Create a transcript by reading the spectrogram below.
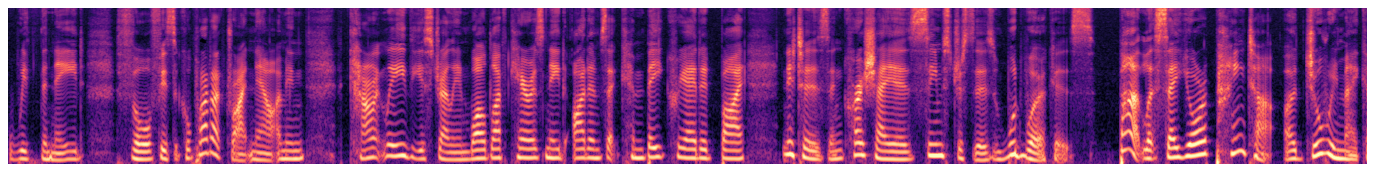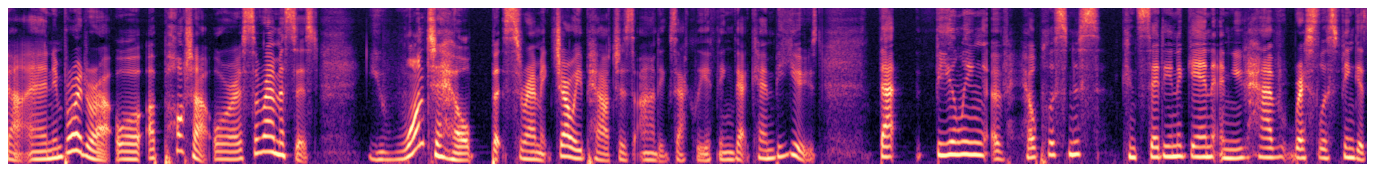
with the need for physical product right now. I mean, currently the Australian wildlife carers need items that can be created by knitters and crocheters, seamstresses, and woodworkers. But let's say you're a painter, a jewelry maker, an embroiderer, or a potter, or a ceramicist. You want to help, but ceramic joey pouches aren't exactly a thing that can be used. That feeling of helplessness can set in again, and you have restless fingers.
